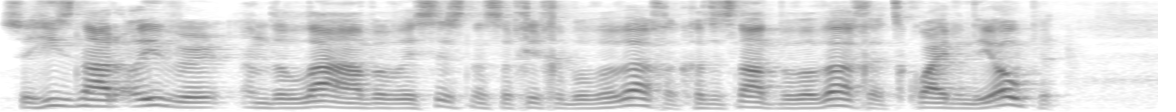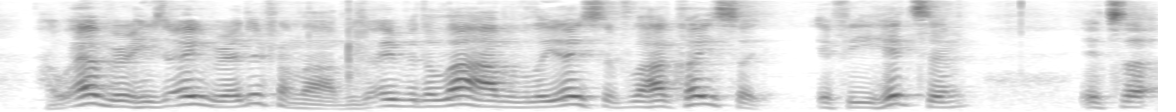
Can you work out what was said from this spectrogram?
So he's not over on the lav of assistance of chicha b'vavecha, because it's not b'vavecha, it's quite in the open. However, he's over a different lav. He's over the lav of liyosef lahakaisai. If he hits him, it's a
